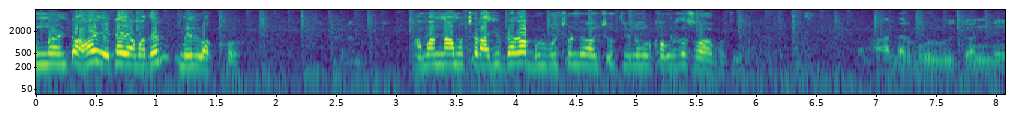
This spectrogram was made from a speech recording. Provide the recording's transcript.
উন্নয়নটা হয়, এটাই আমাদের মেন লক্ষ্য। আমার নাম হচ্ছে রাজীব ডাকা বুলবুলচন্ডী অঞ্চল তৃণমূল কংগ্রেসের সভাপতি। আমাদের বুলবুলচন্ডী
